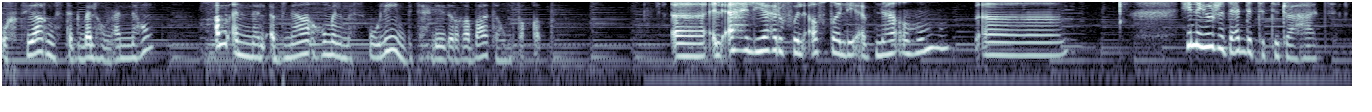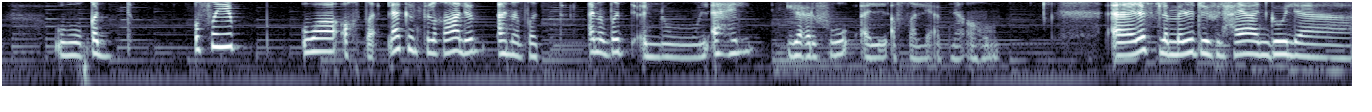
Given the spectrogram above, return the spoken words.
واختيار مستقبلهم عنهم أم أن الأبناء هم المسؤولين بتحديد رغباتهم فقط؟ آه الأهل يعرفوا الأفضل لأبنائهم آه هنا يوجد عدة اتجاهات وقد أصيب وأخطئ لكن في الغالب أنا ضد أنا ضد أنه الأهل يعرفوا الأفضل لأبنائهم آه، نفس لما نجي في الحياة نقول آه،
